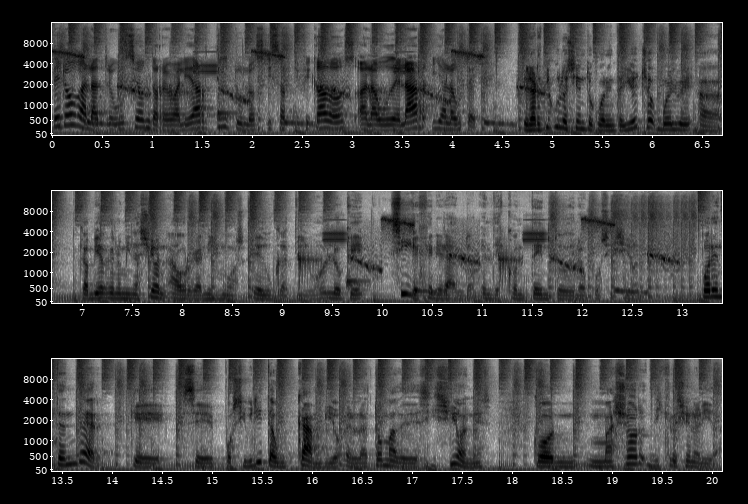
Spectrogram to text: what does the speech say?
deroga la atribución de revalidar títulos y certificados a la UDELAR y a la UTEC. El artículo 148 vuelve a cambiar denominación a organismos educativos, lo que sigue generando el descontento de la oposición, por entender que se posibilita un cambio en la toma de decisiones con mayor discrecionalidad.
